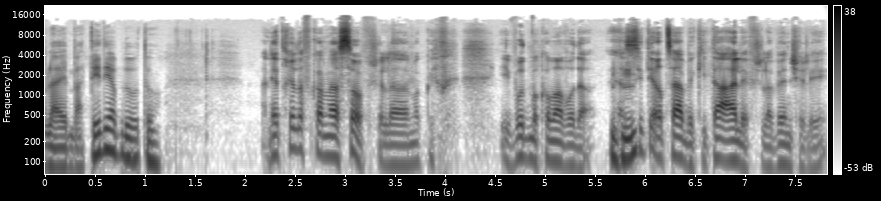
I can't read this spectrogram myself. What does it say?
אולי בעתיד יאבדו אותו. אני אתחיל דווקא מהסוף של עיבוד מקום העבודה. עשיתי הרצאה בכיתה א' של הבן שלי,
